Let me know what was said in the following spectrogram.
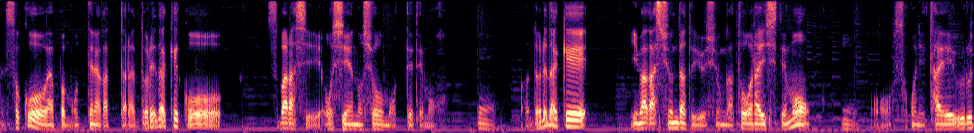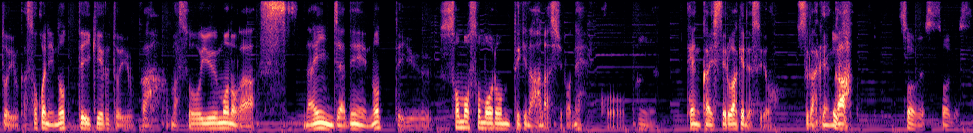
うん、そこをやっぱ持ってなかったらどれだけこう素晴らしい教えの書を持ってても、うん。どれだけ今が旬だという旬が到来しても、うん。そこに耐えうるというか、そこに乗っていけるというか、まあ、そういうものがないんじゃねえのっていう、そもそも論的な話をね、こううん。展開してるわけですよ、菅健が。そうです、そうです。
